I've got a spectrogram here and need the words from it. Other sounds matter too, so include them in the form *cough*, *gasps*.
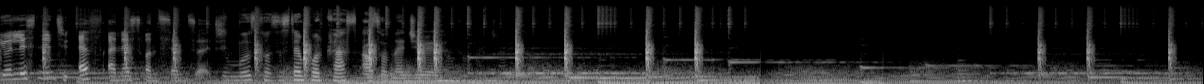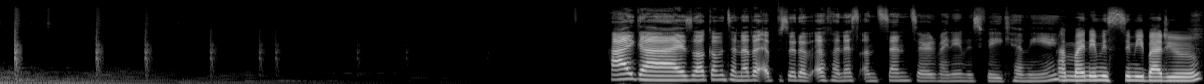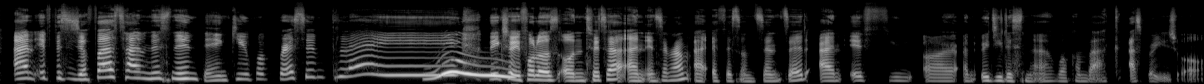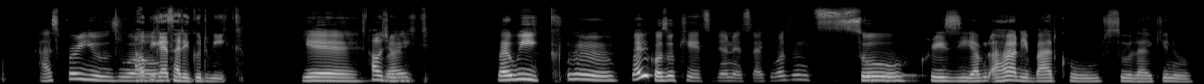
You're listening to FNS Uncensored. The most consistent podcast out of Nigeria. Hi guys, welcome to another episode of FNS Uncensored. My name is Faye Kemi. And my name is Simi Badiru. And if this is your first time listening, thank you for pressing play. Woo! Make sure you follow us on Twitter and Instagram at FS Uncensored. And if you are an OG listener, welcome back as per usual. As per usual. I hope you guys had a good week. Yeah. How was your week? My week. Hmm, my week was okay, to be honest. Like, it wasn't so crazy. I had a bad cold. So, like, you know,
